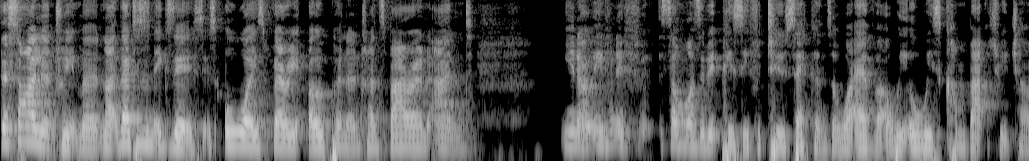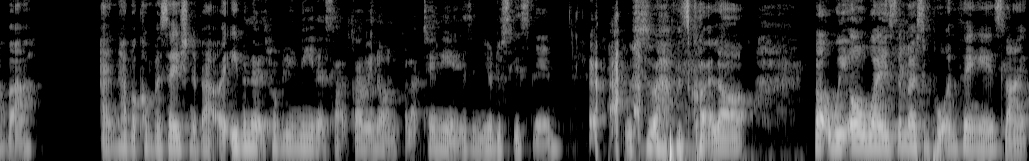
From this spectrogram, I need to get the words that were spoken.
the silent treatment, like that doesn't exist. It's always very open and transparent. And, you know, even if someone's a bit pissy for two seconds or whatever, we always come back to each other and have a conversation about it, even though it's probably me that's like going on for like 10 years and you're just listening, which is what happens quite a lot. But we always, the most important thing is like,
